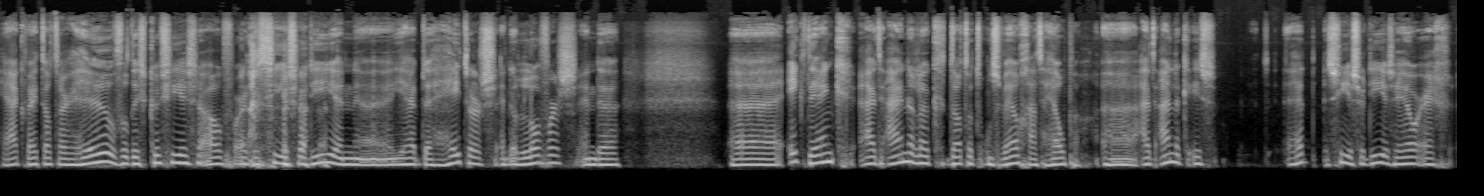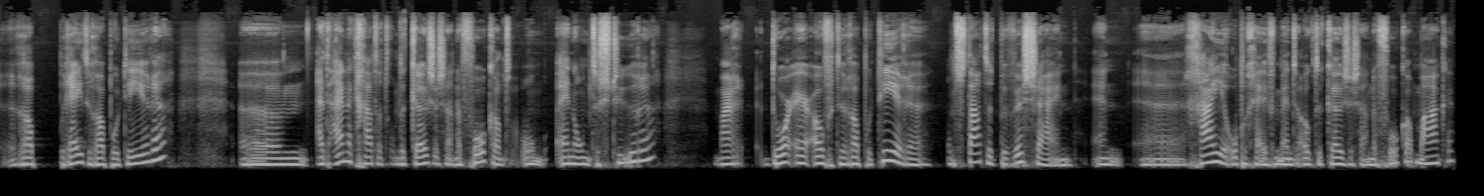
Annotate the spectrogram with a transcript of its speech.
Ja, ik weet dat er heel veel discussie is over de CSRD. en eh, je hebt de haters en de lovers. En de, eh, ik denk uiteindelijk dat het ons wel gaat helpen. Uiteindelijk is het CSRD is heel erg rap, breed rapporteren. Um, uiteindelijk gaat het om de keuzes aan de voorkant om, en om te sturen. Maar door erover te rapporteren ontstaat het bewustzijn en uh, ga je op een gegeven moment ook de keuzes aan de voorkant maken.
